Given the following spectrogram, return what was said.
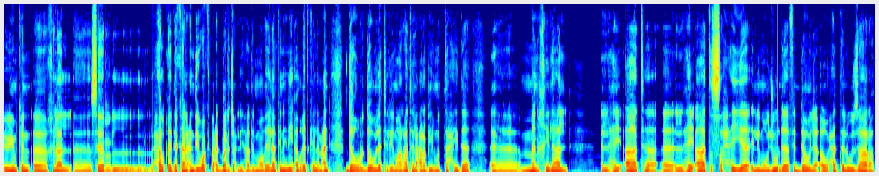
ويمكن آه، خلال آه، سير الحلقة إذا كان عندي وقت بعد برجع لهذه المواضيع. لكن هني أبغى أتكلم عن دور دولة الإمارات العربية المتحدة من خلال الهيئات الهيئات الصحية اللي موجودة في الدولة أو حتى الوزارة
